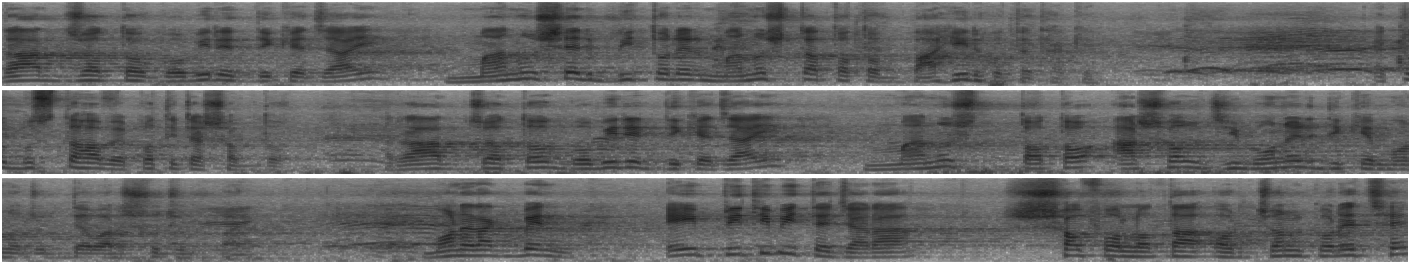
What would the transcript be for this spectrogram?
রাত যত গভীরের দিকে যায় মানুষের ভিতরের মানুষটা তত বাহির হতে থাকে। একটু বুঝতে হবে প্রতিটা শব্দ। রাত যত গভীরের দিকে যায়, মানুষ তত আসল জীবনের দিকে মনোযোগ দেওয়ার সুযোগ পায়। মনে রাখবেন, এই পৃথিবীতে যারা সফলতা অর্জন করেছে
